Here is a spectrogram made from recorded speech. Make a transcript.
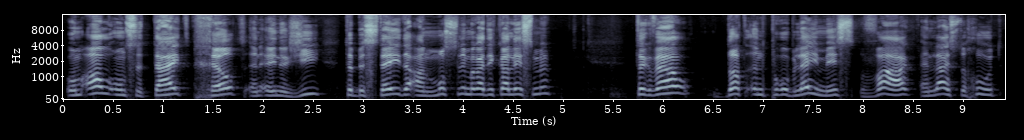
Om al onze tijd, geld en energie te besteden aan moslimradicalisme, terwijl dat een probleem is waar, en luister goed, 0,002%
